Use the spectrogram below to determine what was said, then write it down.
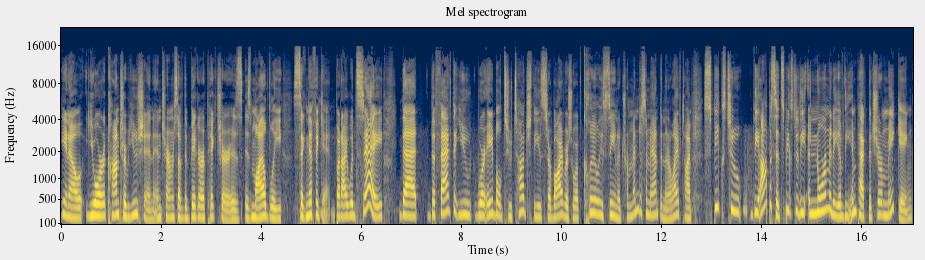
you know your contribution in terms of the bigger picture is is mildly significant. But I would say that the fact that you were able to touch these survivors who have clearly seen a tremendous amount in their lifetime speaks to the opposite, speaks to the enormity of the impact that you're making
